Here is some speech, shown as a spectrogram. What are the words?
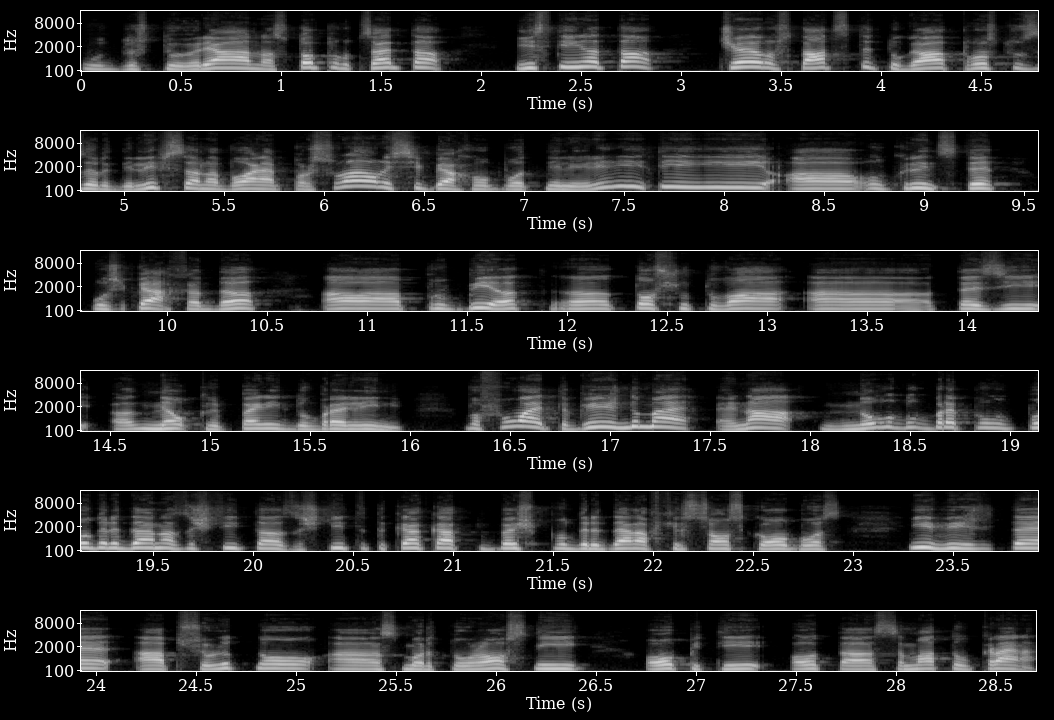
удостоверява на 100% истината, че руснаците тогава просто заради липса на военен персонал не си бяха оплътнили линиите и а, украинците успяха да а, пробият а, точно това, а, тези а, неукрепени добре линии. В момента виждаме една много добре подредена защита, защита така както беше подредена в Херсонска област и виждате абсолютно а, смъртоносни опити от а, самата Украина.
